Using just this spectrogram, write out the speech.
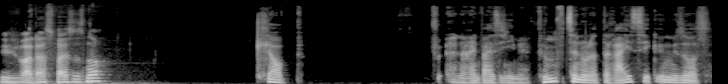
Wie viel war das? Weißt du es noch? Ich glaube, nein, weiß ich nicht mehr. 15 oder 30, irgendwie sowas.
